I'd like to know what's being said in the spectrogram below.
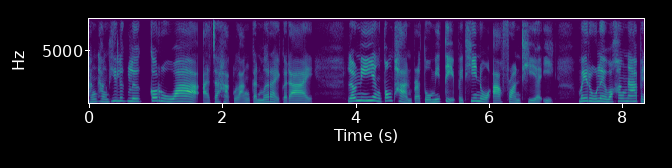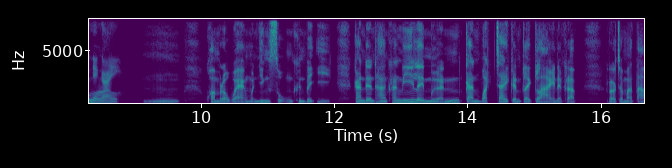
ทั้งๆที่ลึกๆ ก็รู้ว่าอาจจะหักหลังกันเมื่อไหร่ก็ได้ แล้วนี้ยังต้องผ่านประตูมิติไปที่ No Ark Frontier อีก ไม่รู้เลยว่าข้างหน้าเป็นยังไง อืม ความระแวงมันยิ่งสูงขึ้นไปอีก การเดินทางครั้งนี้เลยเหมือนการวัดใจกันไกลๆนะครับ เราจะมาตาม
